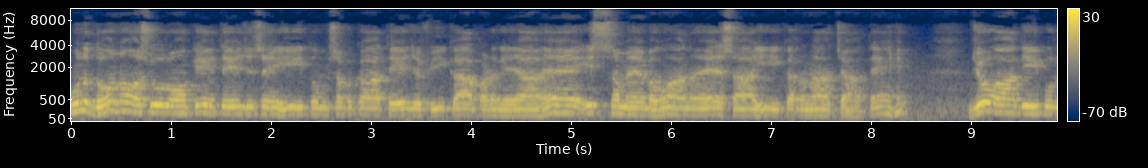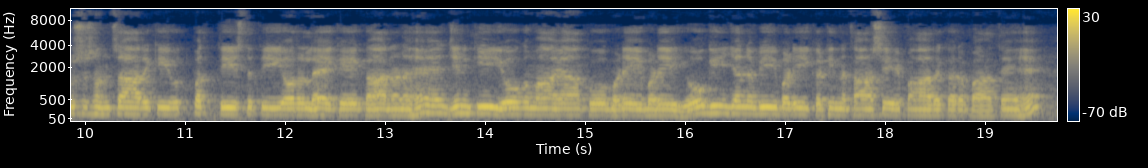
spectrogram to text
उन दोनों असुरों के तेज से ही तुम सबका तेज फीका पड़ गया है। इस समय भगवान ऐसा ही करना चाहते हैं। जो आदि पुरुष संसार की उत्पत्ति, स्थिति और लय के कारण है, जिनकी योग माया को बड़े बड़े योगी जन भी बड़ी कठिनता से पार कर पाते हैं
